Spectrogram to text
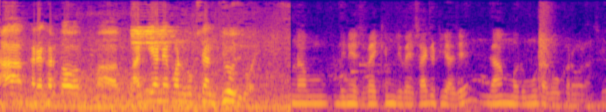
આ ખરેખર તો ભાગ્યાને પણ નુકસાન થયું જ હોય. નામ દિનેશભાઈ ખીમજીભાઈ સાગઠિયા છે. ગામ મારું મોટા ગોકરવાળા છે.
